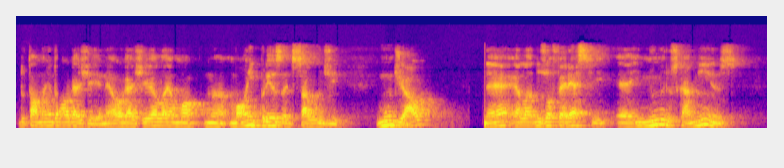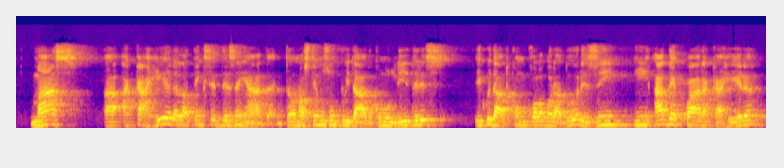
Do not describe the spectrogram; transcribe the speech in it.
do tamanho da OHG, né? A OHG ela é uma, uma maior empresa de saúde mundial, né? Ela nos oferece é, inúmeros caminhos, mas a, a carreira ela tem que ser desenhada. Então nós temos um cuidado como líderes e cuidado como colaboradores em, em adequar a carreira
